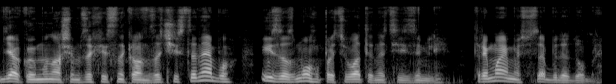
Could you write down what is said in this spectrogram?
Дякуємо нашим захисникам за чисте небо і за змогу працювати на цій землі. Тримаємось, все буде добре.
